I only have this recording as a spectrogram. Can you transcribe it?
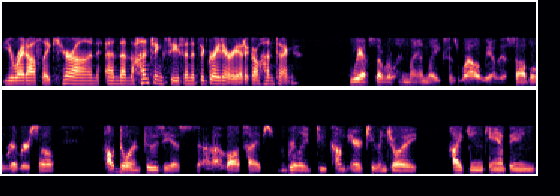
You're right off Lake Huron, and then the hunting season. It's a great area to go hunting. We have several inland lakes as well. We have the Sable River, so outdoor enthusiasts uh, of all types really do come here to enjoy hiking, camping,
